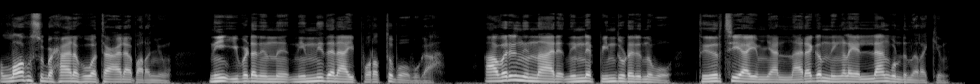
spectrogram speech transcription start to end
അള്ളാഹു സുബഹാനഹുവറ്റായാല പറഞ്ഞു നീ ഇവിടെ നിന്ന് നിന്ദിതനായി പുറത്തുപോവുക അവരിൽ നിന്നാര് നിന്നെ പിന്തുടരുന്നുവോ? തീർച്ചയായും ഞാൻ നരകം നിങ്ങളെയെല്ലാം കൊണ്ട് നിറയ്ക്കും.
